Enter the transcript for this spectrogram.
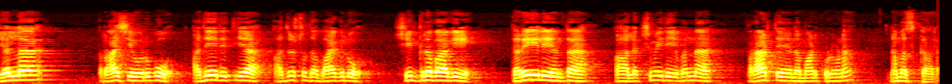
ಎಲ್ಲ ರಾಶಿಯವರಿಗೂ ಅದೇ ರೀತಿಯ ಅದೃಷ್ಟದ ಬಾಗಿಲು ಶೀಘ್ರವಾಗಿ ತೆರೆಯಲಿ ಅಂತ ಆ ಲಕ್ಷ್ಮೀದೇವನ್ನ ಪ್ರಾರ್ಥನೆಯನ್ನು ಮಾಡಿಕೊಳ್ಳೋಣ. ನಮಸ್ಕಾರ.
